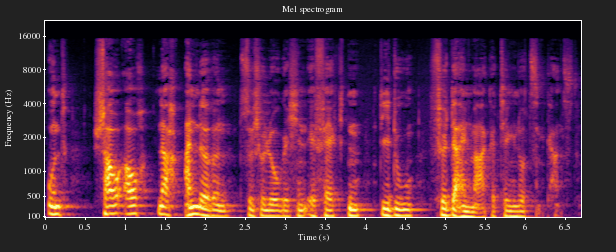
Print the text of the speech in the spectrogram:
und schau auch nach anderen psychologischen Effekten, die du für dein Marketing nutzen kannst.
